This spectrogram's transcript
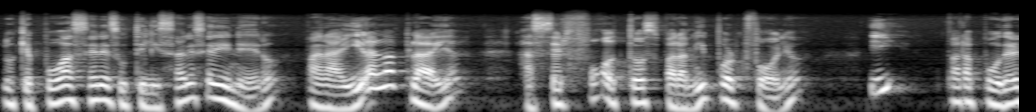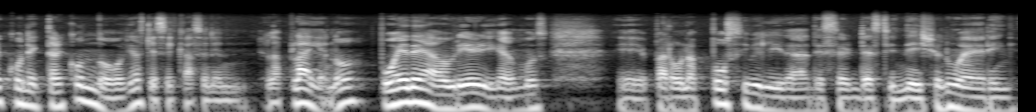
lo que puedo hacer es utilizar ese dinero para ir a la playa, hacer fotos para mi portfolio y para poder conectar con novias que se casen en, la playa, ¿no? Puede abrir, digamos, eh, para una posibilidad de ser destination wedding.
